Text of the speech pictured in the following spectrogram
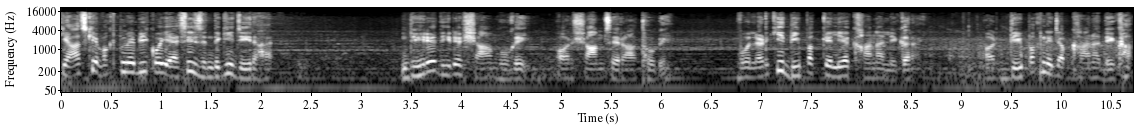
कि आज के वक्त में भी कोई ऐसी ज़िंदगी जी रहा है। धीरे धीरे शाम हो गई और शाम से रात हो गई। वो लड़की दीपक के लिए खाना लेकर आई। और दीपक ने जब खाना देखा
